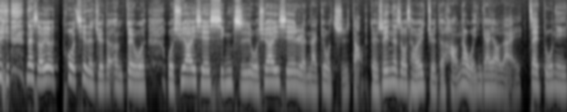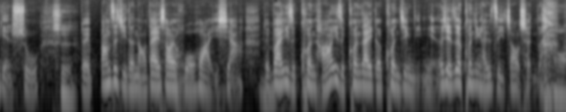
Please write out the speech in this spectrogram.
以那时候又迫切的觉得，嗯，对我我需要一些新知，我需要一些人来给我指导，对，所以那时候才会觉得，好，那我应该要来再多念一点书，是。对，帮自己的脑袋稍微活化一下，对，不然一直困，好像一直困在一个困境里面，而且这个困境还是自己造成的。哦，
